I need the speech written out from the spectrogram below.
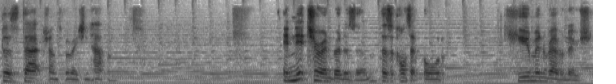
does that transformation happen? In Nichiren Buddhism, there's a concept called human revolution.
